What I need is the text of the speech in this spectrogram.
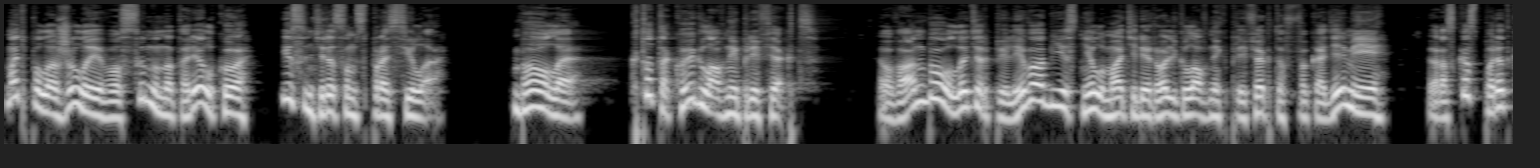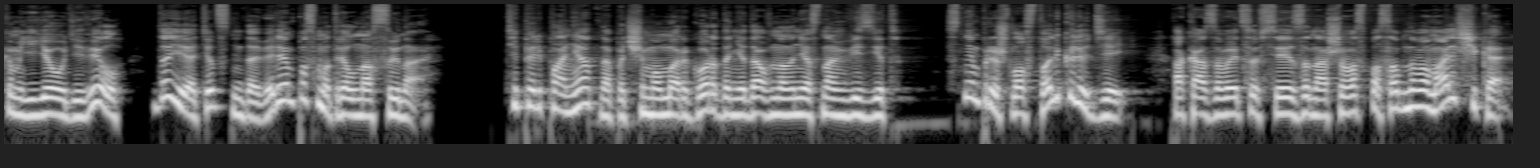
мать положила его сыну на тарелку и с интересом спросила. «Боуле, кто такой главный префект?» Ван Боуле терпеливо объяснил матери роль главных префектов в Академии, рассказ порядком ее удивил, да и отец с недоверием посмотрел на сына. «Теперь понятно, почему мэр города недавно нанес нам визит. С ним пришло столько людей. Оказывается, все из-за нашего способного мальчика!»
